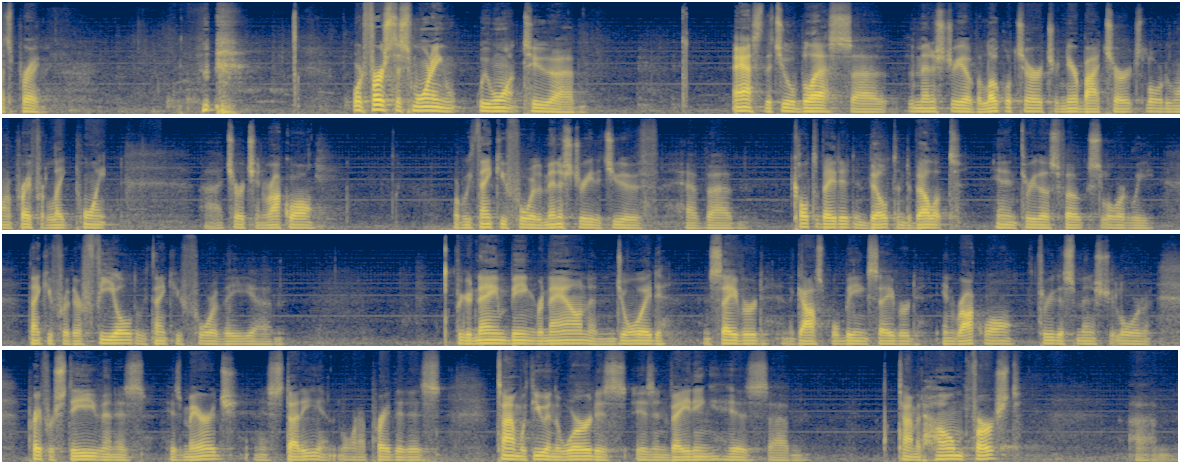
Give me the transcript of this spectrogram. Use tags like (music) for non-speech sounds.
Let's pray. (clears throat) Lord, first this morning, we want to uh, ask that you will bless uh, the ministry of a local church or nearby church. Lord, we want to pray for Lake Pointe uh, Church in Rockwall. Lord, we thank you for the ministry that you have, have uh, cultivated and built and developed in and through those folks. Lord, we thank you for their field. We thank you for the. Um, for your name being renowned and enjoyed and savored, and the gospel being savored in Rockwall through this ministry, Lord. Pray for Steve and his, his marriage and his study, and Lord, I pray that his time with you in the Word is, is invading his um, time at home first, um,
